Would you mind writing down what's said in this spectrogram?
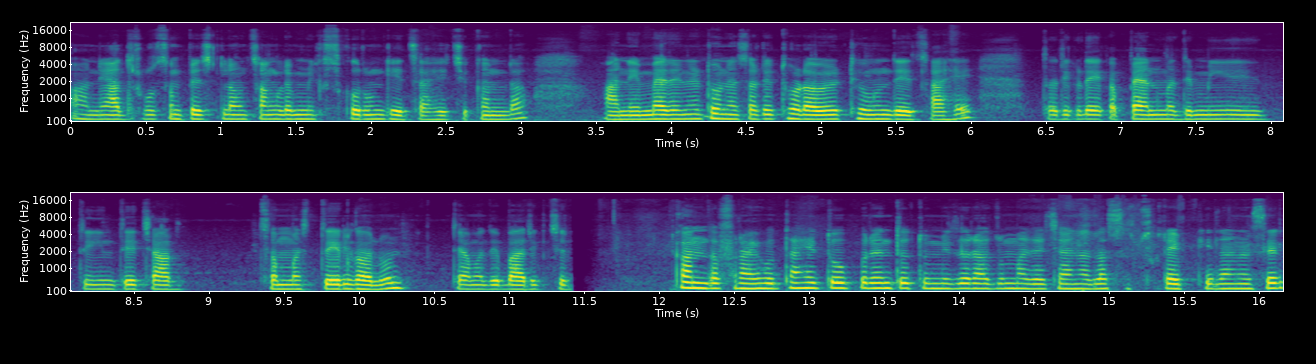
आणि अद्रक लसूण पेस्ट लावून चांगलं मिक्स करून घ्यायचं आहे चिकनला. आणि मॅरिनेट होण्यासाठी थोडा वेळ ठेवून द्यायचा आहे. तर इकडे एका पॅनमध्ये मी तीन ते चार चम्मच तेल घालून त्यामध्ये बारीक चिर कांदा फ्राय होत आहे. तोपर्यंत तुम्ही जर अजून माझ्या चॅनलला सबस्क्राईब केला नसेल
